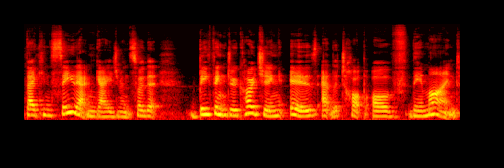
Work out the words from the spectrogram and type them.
they can see that engagement so that Be Think Do coaching is at the top of their mind.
